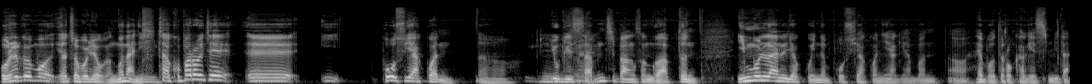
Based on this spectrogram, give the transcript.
오늘 그 뭐 여쭤보려고 한 건 아니고. 자, 곧바로 이제 에, 이 보수 야권 어, 예. 6.13 지방선거 앞둔 인물난을 겪고 있는 보수 야권 이야기 한번 어, 해보도록 하겠습니다.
